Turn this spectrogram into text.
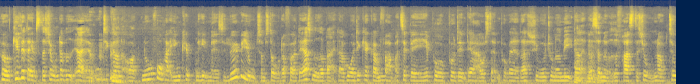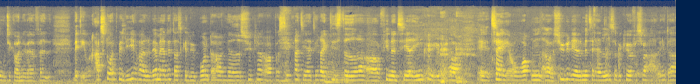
På Kildedal station, der ved jeg, at Uticon og Novo har indkøbt en hel masse løbehjul, som står der for, at deres medarbejdere hurtigt kan komme frem og tilbage på, på den der afstand på, hvad er der, 700 meter mm-hmm. eller sådan noget fra stationen op til Uticon i hvert fald. Men det er jo et ret stort vedligehold. Hvem er det, der skal løbe rundt og lade cykler op og sikre, at de er de rigtige mm. steder og finansiere indkøb og øh, tage over dem og cykelhjelme til alle, så vi kører forsvarligt og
